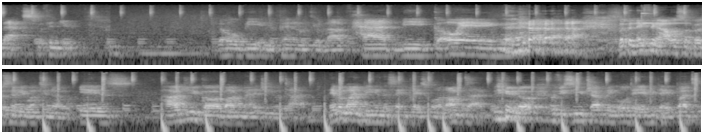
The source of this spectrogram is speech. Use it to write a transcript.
lacks within you. The whole be independent with your love had me going. but the next thing I also personally want to know is how do you go about managing your time? Never mind being in the same place for a long time, you know, because we see you traveling all day, every day. But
